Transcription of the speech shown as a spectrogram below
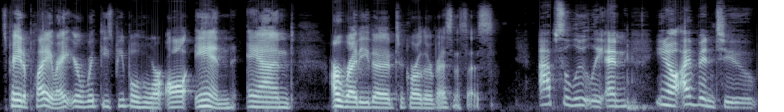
it's pay to play, right? You're with these people who are all in and are ready to to grow their businesses. Absolutely. And, you know, I've been to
